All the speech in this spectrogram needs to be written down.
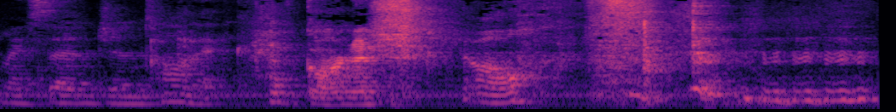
my said gin tonic. Have garnish Oh.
